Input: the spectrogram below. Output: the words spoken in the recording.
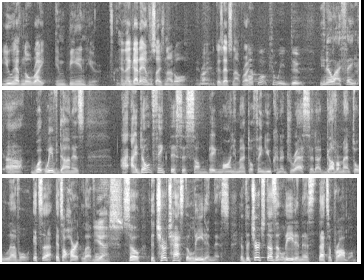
you have no right in being here. And I got to emphasize not all, Right. Because that's not right. Buck, what can we do? You know, I think uh, what we've done is, I, I don't think this is some big monumental thing you can address at a governmental level. It's a, it's a heart level. Yes. So the church has to lead in this. If the church doesn't lead in this, that's a problem.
